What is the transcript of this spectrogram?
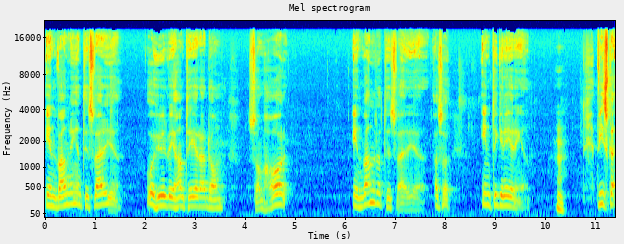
invandringen till Sverige. Och hur vi hanterar dem som har invandrat till Sverige. Alltså integreringen. Mm. Vi ska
